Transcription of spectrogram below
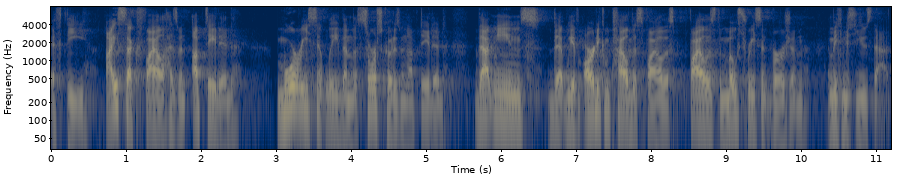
if the ISEQ file has been updated more recently than the source code has been updated, that means that we have already compiled this file. This file is the most recent version, and we can just use that.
